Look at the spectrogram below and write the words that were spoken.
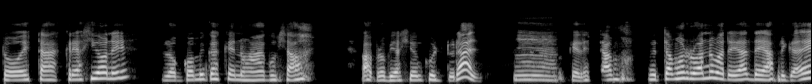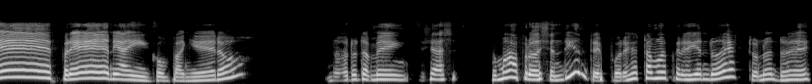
todas estas creaciones. Lo cómico es que nos han acusado de apropiación cultural. Mm. Que le estamos, le estamos robando material de África. ¡Eh! Frene ahí, compañero. Nosotros también, o sea, somos afrodescendientes, por eso estamos aprendiendo esto, ¿no? Entonces,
